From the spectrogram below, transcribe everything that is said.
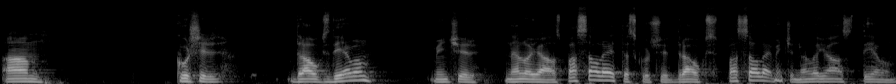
Um, kurš ir draugs Dievam, viņš ir nelojāls pasaulē. Tas, kurš ir draugs pasaulē, viņš ir nelojāls Dievam.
